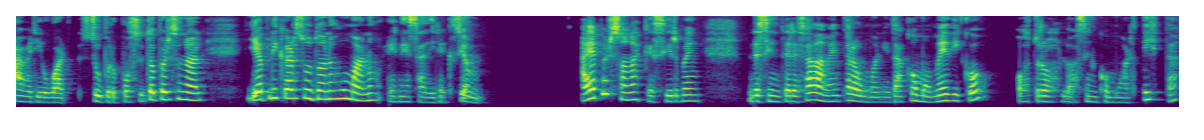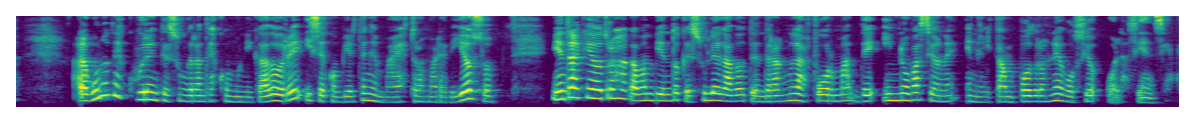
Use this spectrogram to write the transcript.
averiguar su propósito personal y aplicar sus dones humanos en esa dirección. Hay personas que sirven desinteresadamente a la humanidad como médicos, otros lo hacen como artistas, algunos descubren que son grandes comunicadores y se convierten en maestros maravillosos, mientras que otros acaban viendo que su legado tendrán la forma de innovaciones en el campo de los negocios o la ciencia.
